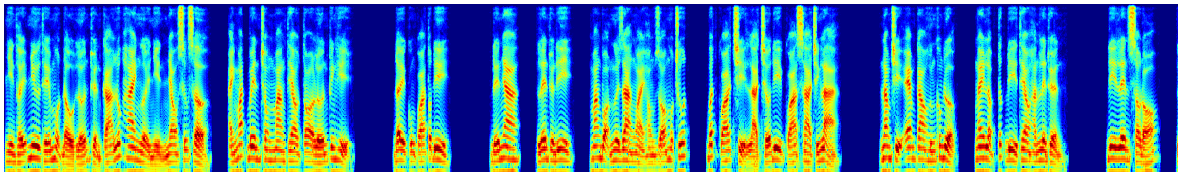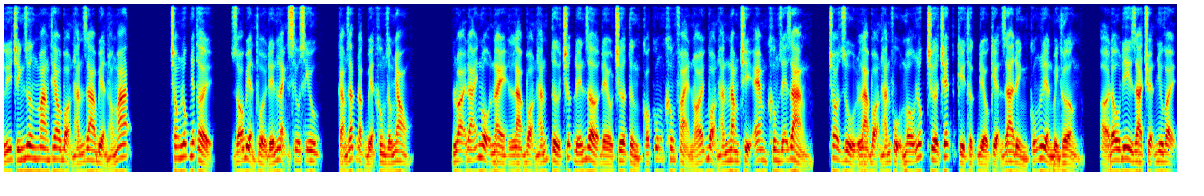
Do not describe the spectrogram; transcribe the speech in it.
nhìn thấy như thế một đầu lớn thuyền cá lúc hai người nhìn nhau sững sờ, ánh mắt bên trong mang theo to lớn kinh hỉ. Đây cũng quá tốt đi. Đến nha, lên thuyền đi, mang bọn ngươi ra ngoài hóng gió một chút, bất quá chỉ là chớ đi quá xa chính là. Năm chị em cao hứng không được, ngay lập tức đi theo hắn lên thuyền. Đi lên sau đó, lý chính dương mang theo bọn hắn ra biển hóng mát. Trong lúc nhất thời, gió biển thổi đến lạnh siêu siêu, cảm giác đặc biệt không giống nhau loại đãi ngộ này là bọn hắn từ trước đến giờ đều chưa từng có, cũng không phải nói bọn hắn năm chị em không dễ dàng, cho dù là bọn hắn phụ mẫu lúc chưa chết kỳ thực điều kiện gia đình cũng liền bình thường, ở đâu đi ra chuyện như vậy,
